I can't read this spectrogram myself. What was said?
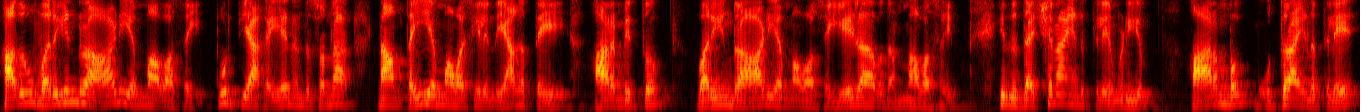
அதுவும் வருகின்ற ஆடி அமாவாசை பூர்த்தியாக ஏன் என்று சொன்னால் நாம் தை அமாவாசையில் இந்த யாகத்தை ஆரம்பித்தோம். வருகின்ற ஆடி அமாவாசை ஏழாவது அமாவாசை இது தட்சிணாயனத்திலே முடியும். ஆரம்பம் உத்தராயணத்திலே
